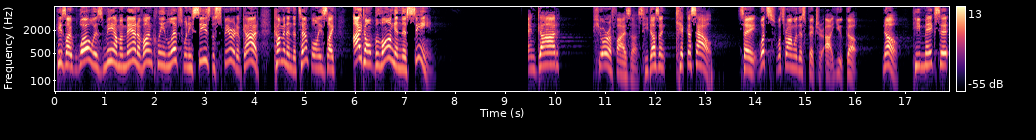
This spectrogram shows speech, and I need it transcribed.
he's like, Woe is me, I'm a man of unclean lips. When he sees the Spirit of God coming in the temple, and he's like, I don't belong in this scene. And God purifies us. He doesn't kick us out. Say, what's, what's wrong with this picture? Ah, you, go. No, He makes it,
